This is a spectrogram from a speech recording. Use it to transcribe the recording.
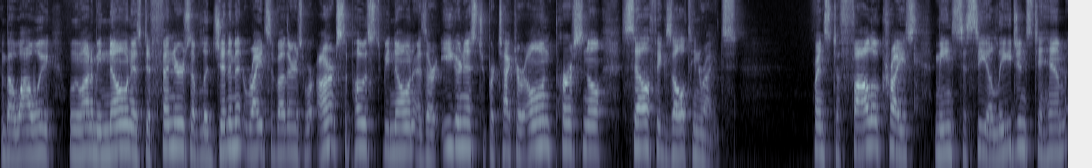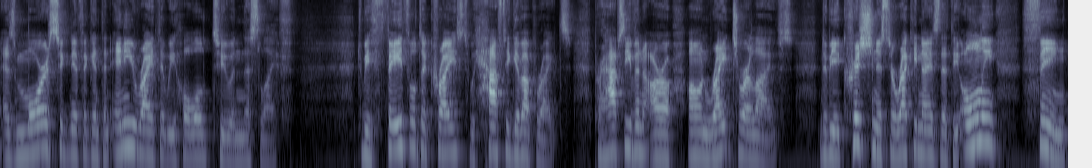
And but while we, we want to be known as defenders of legitimate rights of others, we aren't supposed to be known as our eagerness to protect our own personal, self exalting rights. Friends, to follow Christ means to see allegiance to Him as more significant than any right that we hold to in this life. To be faithful to Christ, we have to give up rights, perhaps even our own right to our lives. To be a Christian is to recognize that the only thing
